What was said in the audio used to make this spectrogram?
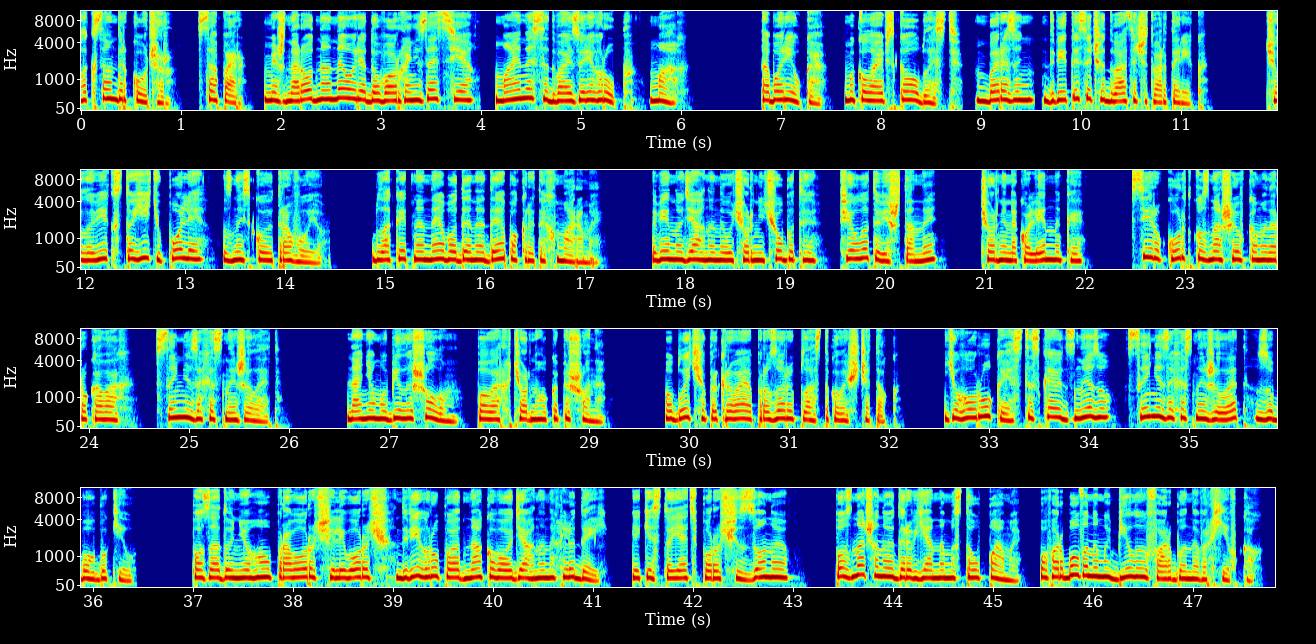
Олександр Кучер, сапер, міжнародна неурядова організація Майнес Advisory Group, МАГ. Таборівка, Миколаївська область, березень 2024 рік. Чоловік стоїть у полі з низькою травою. Блакитне небо де-не-де покрите хмарами. Він одягнений у чорні чоботи, фіолетові штани, чорні наколінники, сіру куртку з нашивками на рукавах, синій захисний жилет. На ньому білий шолом поверх чорного капюшона. Обличчя прикриває прозорий пластиковий щиток. Його руки стискають знизу синій захисний жилет з обох боків. Позаду нього, праворуч і ліворуч, дві групи однаково одягнених людей, які стоять поруч із зоною, позначеною дерев'яними стовпами, пофарбованими білою фарбою на верхівках.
